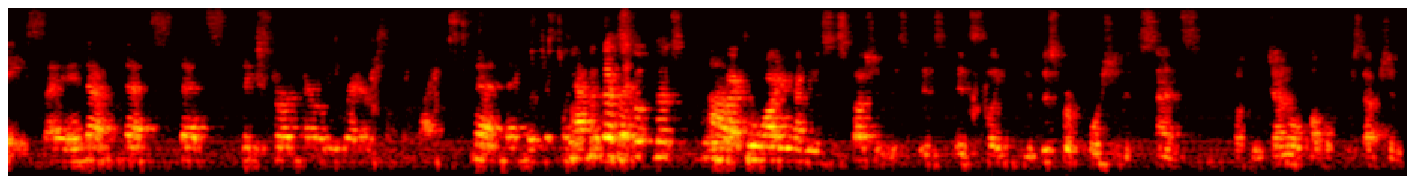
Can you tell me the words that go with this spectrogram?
case, I, that, that's, that's extraordinarily rare, something like that negligent would but happen, that's, but, that's, going back to why you're having this discussion, is, is, it's like the disproportionate sense of the general public's perception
